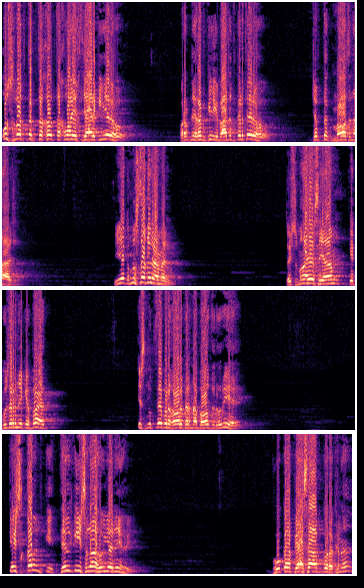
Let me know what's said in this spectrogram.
اس وقت تک تقوی اختیار کیے رہو اور اپنے رب کی عبادت کرتے رہو جب تک موت نہ آ جائے۔ یہ ایک مستقل عمل۔ تو اس ماہ سیام کے گزرنے کے بعد اس نقطے پر غور کرنا بہت ضروری ہے کہ اس قلب کی دل کی اصلاح ہوئی یا نہیں ہوئی۔ بھوکا پیاسا آپ کو رکھنا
